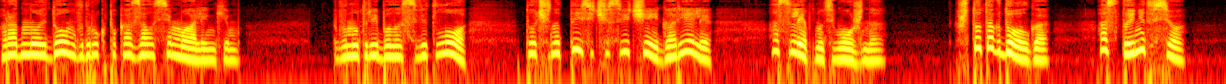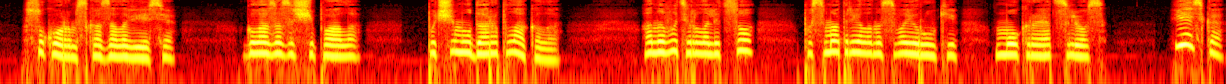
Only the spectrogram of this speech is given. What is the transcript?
Родной дом вдруг показался маленьким — Внутри было светло, точно тысячи свечей горели, ослепнуть можно. «Что так долго? Остынет все», — с укором сказала Веся. Глаза защипала. Почему Дара плакала? Она вытерла лицо, посмотрела на свои руки, мокрые от слез. «Веська!»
